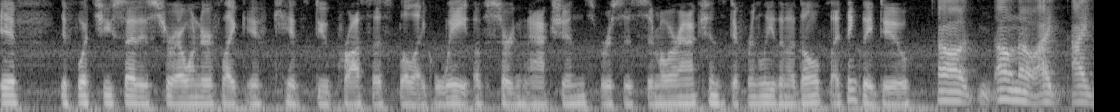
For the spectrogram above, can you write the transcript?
if if what you said is true. I wonder if like if kids do process the like weight of certain actions versus similar actions differently than adults. I think they do. Uh, oh no, I, I,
